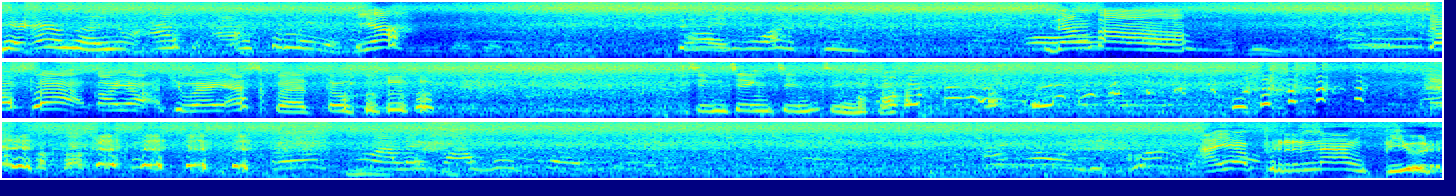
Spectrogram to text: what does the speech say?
Heeh, banyu asem ya. Ya, Sini. Waduh. ndang to. Coba koyok diwai es batu. cincing cincing. Malah Ayo, dikur. Ayo berenang, biur.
